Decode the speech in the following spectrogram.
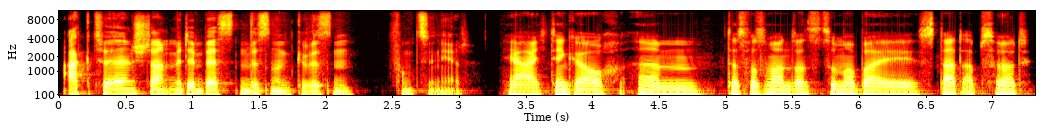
aktuellen Stand mit dem besten Wissen und Gewissen funktioniert. Ja, ich denke auch, ähm, das, was man sonst immer bei Startups hört,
